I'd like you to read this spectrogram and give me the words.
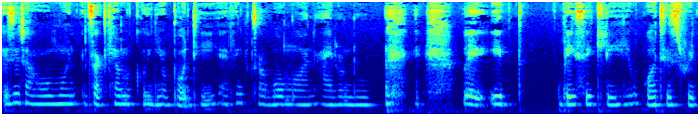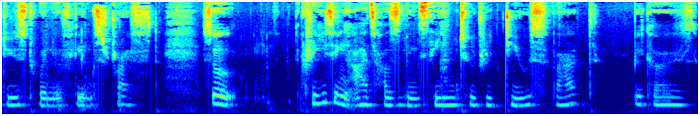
Is it a hormone? It's a chemical in your body. I think it's a hormone. I don't know. but it basically what is reduced when you're feeling stressed. So creating art has been seen to reduce that because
